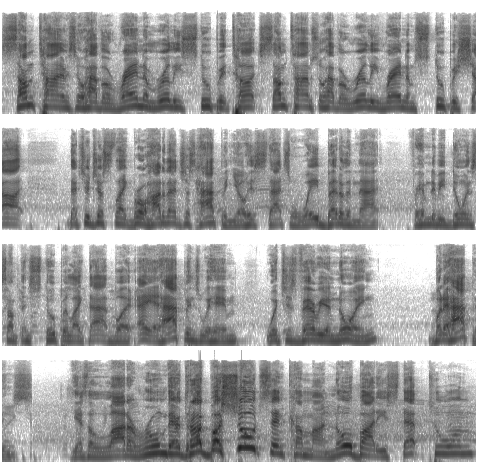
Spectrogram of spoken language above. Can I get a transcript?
sometimes he'll have a random, really stupid touch. Sometimes he'll have a really random, stupid shot that you're just like, bro, how did that just happen? Yo, his stats are way better than that for him to be doing something stupid like that. But hey, it happens with him, which is very annoying, but it happens. He has a lot of room there. Drogba shoots, and come on, nobody stepped to him.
